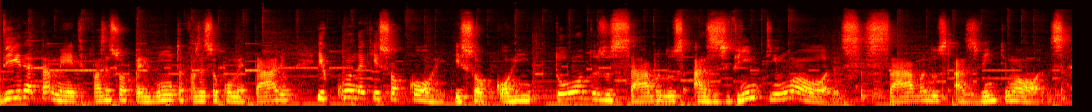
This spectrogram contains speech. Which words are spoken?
diretamente, fazer sua pergunta, fazer seu comentário. E quando é que isso ocorre? Isso ocorre em todos os sábados às 21 horas. Sábados às 21 horas.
